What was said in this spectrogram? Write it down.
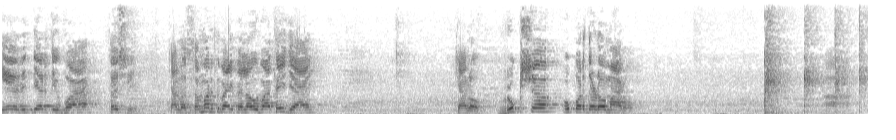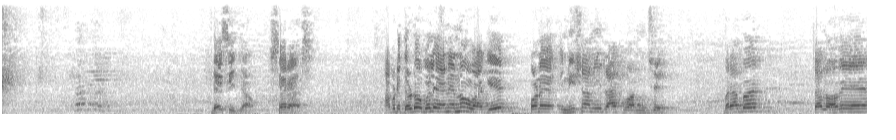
એ વિદ્યાર્થી ઊભા થશે. ચાલો, સમર્થભાઈ પહેલાં ઊભા થઈ જાય. ચાલો, વૃક્ષ ઉપર દડો મારો. બેસી જાઓ. સરસ. આપણે દડો ભલે એને ન વાગે, પણ નિશાની રાખવાનું છે. બરાબર? ચાલો, હવે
